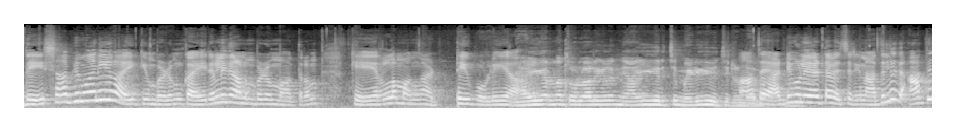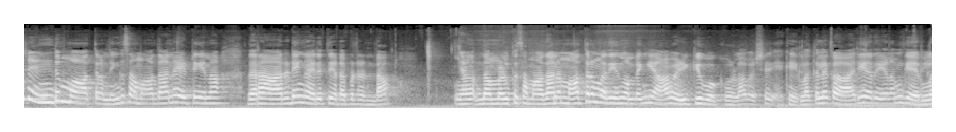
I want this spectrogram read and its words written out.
ദേശാഭിമാനി വായിക്കുമ്പോഴും കൈരളി കാണുമ്പോഴും മാത്രം കേരളം അങ്ങ് അടിപൊളിയാണ് ന്യായീകരണ തൊഴിലാളികളെ ന്യായീകരിച്ച് മെഴുകി വെച്ചിട്ടുണ്ട്. അതെ അടിപൊളിയായിട്ടാണ് വെച്ചിരിക്കുന്നത്. അതിൽ അത് രണ്ടും മാത്രം. നിങ്ങൾക്ക് സമാധാനമായിട്ട് ഇങ്ങനെ വേറെ ആരുടെയും കാര്യത്തിൽ ഇടപെടണ്ട. നമ്മൾക്ക് സമാധാനം മാത്രം മതി എന്നുണ്ടെങ്കിൽ ആ വഴിക്ക് പോക്കുകളാണ് പക്ഷെ കേരളത്തിലെ കാര്യം അറിയണം കേരള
